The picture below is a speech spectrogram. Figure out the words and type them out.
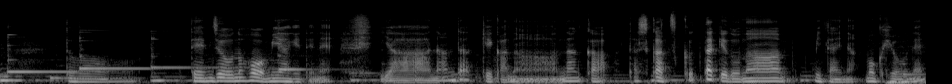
えっと天井の方を見上げてねいやーなんだっけかななんか確か作ったけどなみたいな目標をね。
